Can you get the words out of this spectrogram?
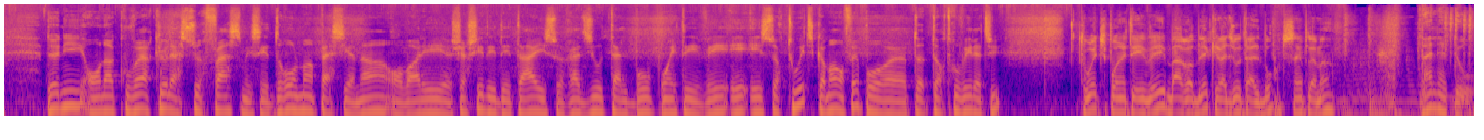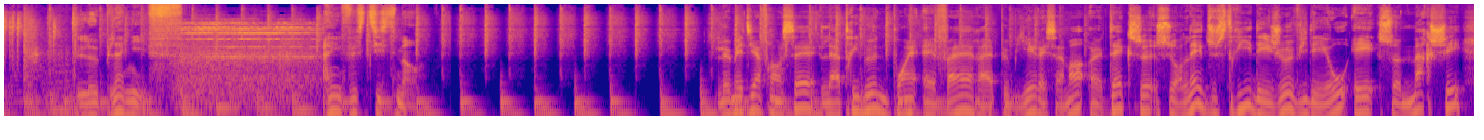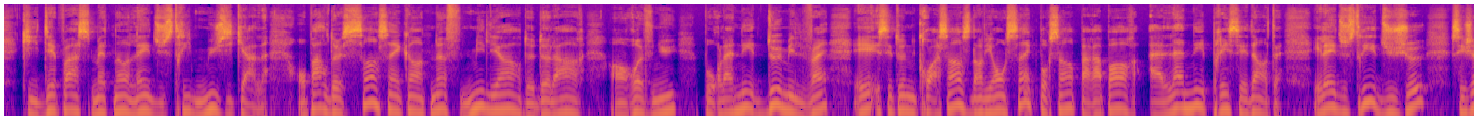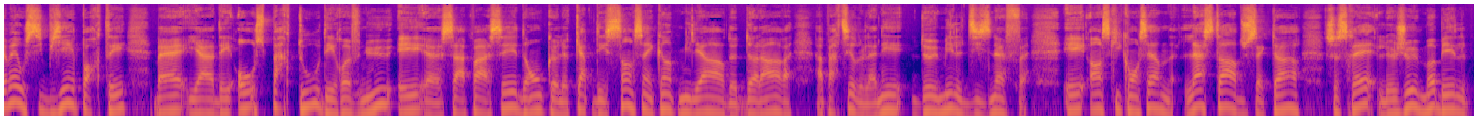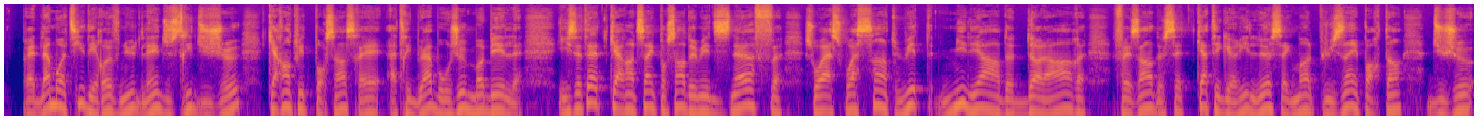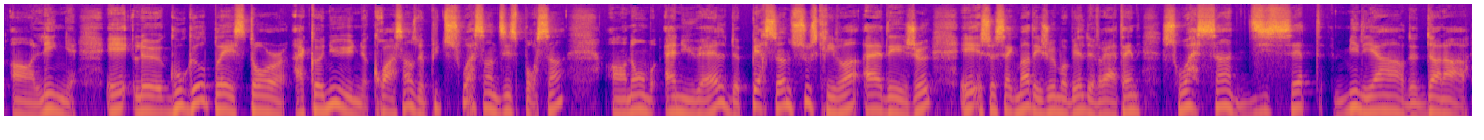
Denis, on a couvert que la surface, mais c'est drôlement passionnant. On va aller chercher des détails sur radiotalbo.tv et, et sur Twitch. Comment on fait pour euh, te, retrouver là-dessus? Twitch.tv, barre oblique Radio Talbot, tout simplement. Balado, le planif. Investissement. Le média français La Tribune.fr a publié récemment un texte sur l'industrie des jeux vidéo et ce marché qui dépasse maintenant l'industrie musicale. On parle de 159 milliards de dollars en revenus pour l'année 2020 et c'est une croissance d'environ 5% par rapport à l'année précédente. Et l'industrie du jeu, c'est jamais aussi bien porté. Ben, il y a des hausses partout des revenus et euh, ça a passé donc le cap des 150 milliards de dollars à partir de l'année 2019. Et en ce qui concerne la star du secteur, ce serait le jeu mobile. Près de la moitié des revenus de l'industrie du jeu, 48% seraient attribuables aux jeux mobiles. Ils étaient de 45% en 2019, soit 68 milliards de dollars, faisant de cette catégorie le segment le plus important du jeu en ligne. Et le Google Play Store a connu une croissance de plus de 70% en nombre annuel de personnes souscrivant à des jeux et ce segment des jeux mobiles devrait atteindre 77 milliards de dollars.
